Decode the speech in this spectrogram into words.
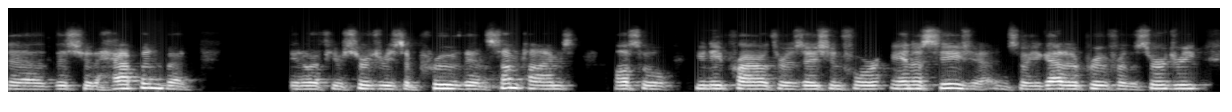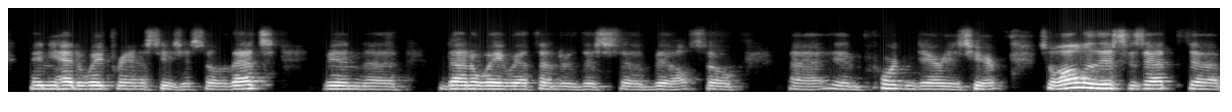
uh, this should happen, but you know, if your surgery is approved, then sometimes also you need prior authorization for anesthesia. And so you got it approved for the surgery, then you had to wait for anesthesia. So that's been uh, done away with under this uh, bill. So uh, important areas here. So all of this is at uh,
